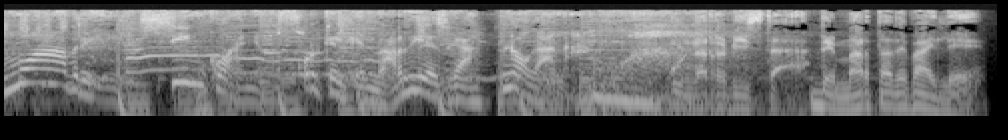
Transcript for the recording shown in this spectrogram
MOA Abril, cinco años, porque el que no arriesga, no gana. Una revista de Marta de Baile.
